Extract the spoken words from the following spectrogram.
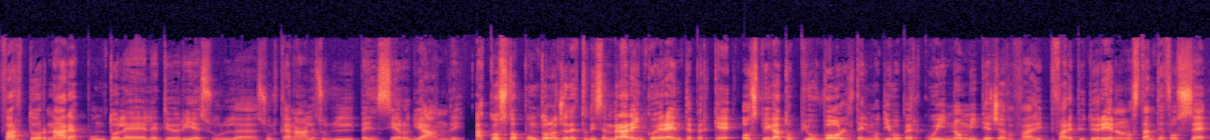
far tornare appunto le, le teorie sul, sul, canale, sul pensiero di Andri. A costo appunto, l'ho già detto, di sembrare incoerente perché ho spiegato più volte il motivo per cui non mi piaceva fare, fare più teorie, nonostante fosse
